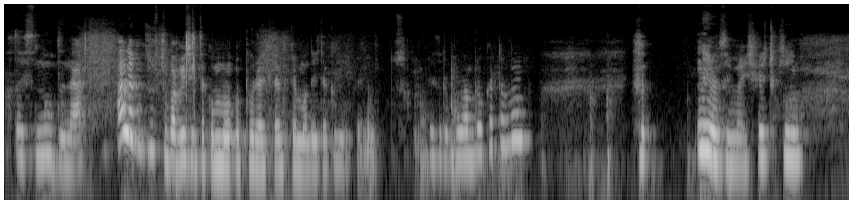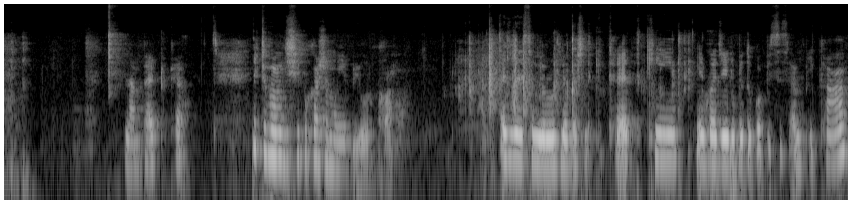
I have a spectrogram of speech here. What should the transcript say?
bo to jest nudne, ale po prostu bawię się w taką projektantkę mody i taką fajną sukienkę zrobiłam brokatową. No i mam tutaj moje świeczki, lampeczkę. Jeszcze wam dzisiaj pokażę moje biurko. A tutaj są różne właśnie takie kredki. Najbardziej lubię długopisy z Amplika.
